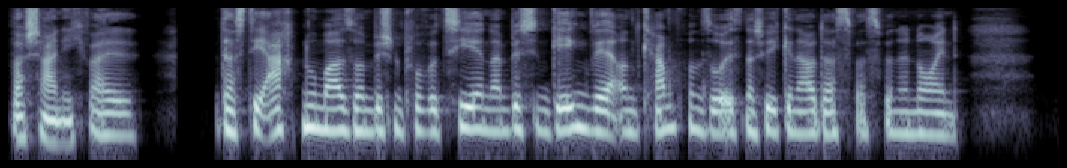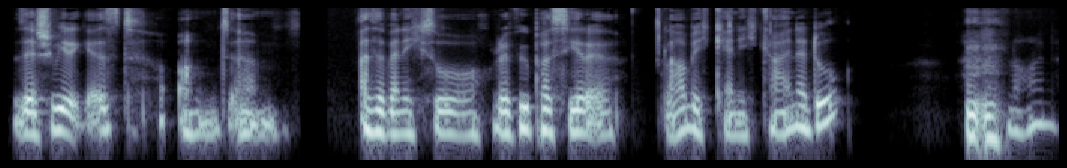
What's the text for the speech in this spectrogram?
wahrscheinlich, weil dass die acht nun mal so ein bisschen provozieren, ein bisschen Gegenwehr und Kampf und so ist natürlich genau das, was für eine neun sehr schwierig ist. Und ähm, also wenn ich so Revue passiere, glaube ich, kenne ich keine. Du? Mm -mm. Neun.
